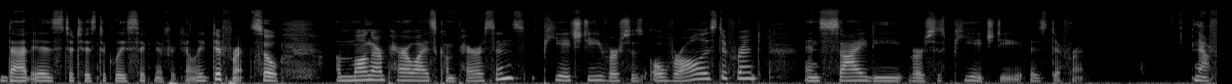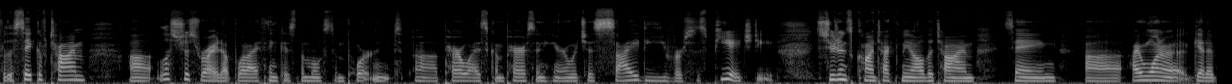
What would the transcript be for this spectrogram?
that is statistically significantly different. So among our pairwise comparisons, PhD versus overall is different, and PsyD versus PhD is different. Now, for the sake of time, uh, let's just write up what I think is the most important uh, pairwise comparison here, which is PsyD versus PhD. Students contact me all the time saying, uh, I want to get a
